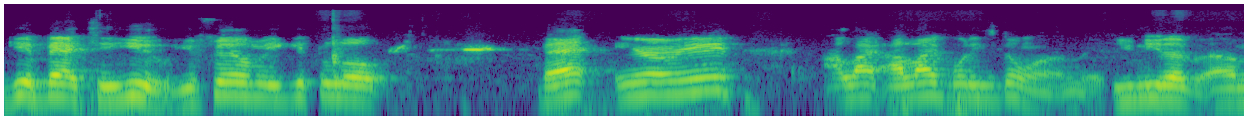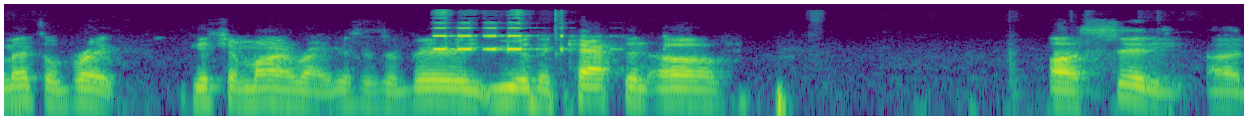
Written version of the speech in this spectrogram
get back to you. You feel me? Get the little that. You know what I mean? I like I like what he's doing. You need a, a mental break. Get your mind right. This is a very you're the captain of a city, a,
